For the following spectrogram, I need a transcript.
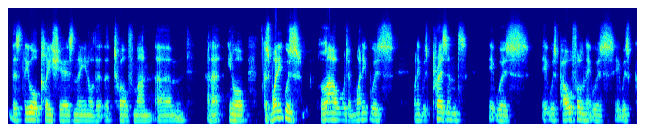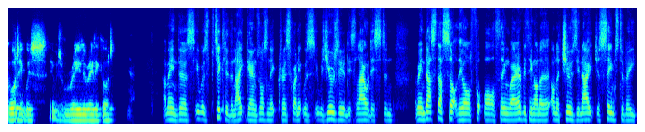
there's the old cliches and the, you know, the, the 12th man. Um, and, I, you know, because when it was loud and when it was, when it was present, it was, it was powerful and it was, it was good. It was, it was really, really good. I mean, there's it was particularly the night games, wasn't it, Chris? When it was it was usually at its loudest, and I mean that's that's sort of the old football thing where everything on a on a Tuesday night just seems to be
